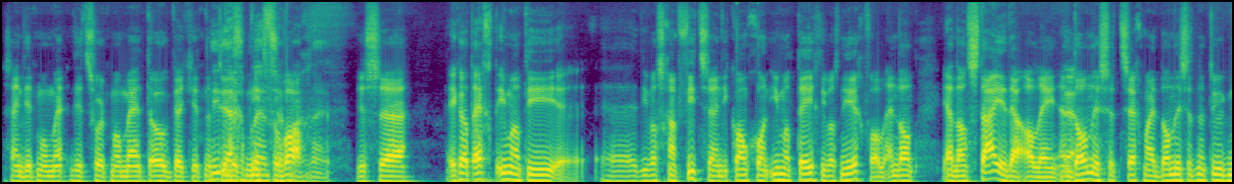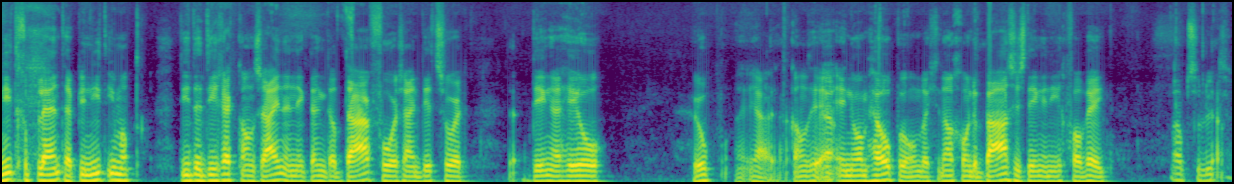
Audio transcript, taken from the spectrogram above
zijn dit, moment, dit soort momenten ook dat je het natuurlijk niet, gepland, zeg maar. verwacht. Nee. Dus eh, ik had echt iemand die, eh, eh, die was gaan fietsen en die kwam gewoon iemand tegen die was neergevallen. En dan, ja, dan sta je daar alleen. En Ja. dan is het zeg maar, dan is het natuurlijk niet gepland. Heb je niet iemand die er direct kan zijn. En ik denk dat daarvoor zijn dit soort Ja. dingen heel hulp. Ja, het kan Ja. enorm helpen, omdat je dan gewoon de basisdingen in ieder geval weet. Absoluut.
